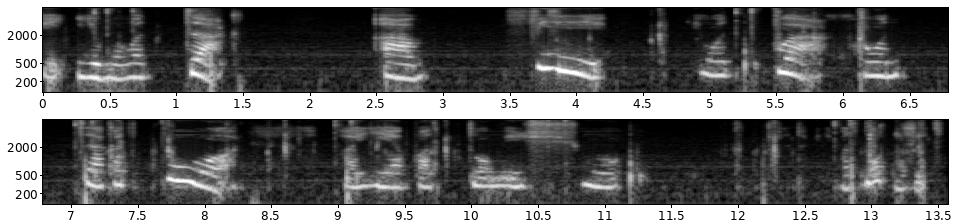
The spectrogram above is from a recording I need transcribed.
Я его вот так. А видели? И вот бах, он так отпор. А я потом еще... Невозможно жить.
